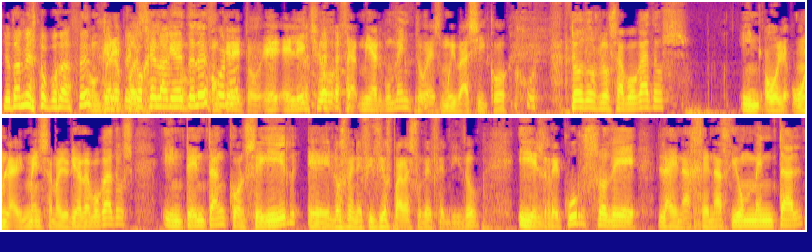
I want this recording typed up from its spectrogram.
yo también lo puedo hacer. Concreto, Te pues, coge la guía de teléfono... Concreto, el hecho, o sea, mi argumento es muy básico. Todos los abogados o una inmensa mayoría de abogados, intentan conseguir eh, los beneficios para su defendido. Y el recurso de la enajenación mental,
